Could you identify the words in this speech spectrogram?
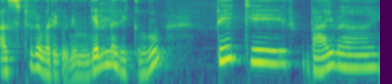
ಅಷ್ಟರವರೆಗೂ ನಿಮಗೆಲ್ಲರಿಗೂ. ಟೇಕ್ ಕೇರ್ ಬಾಯ್ ಬಾಯ್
